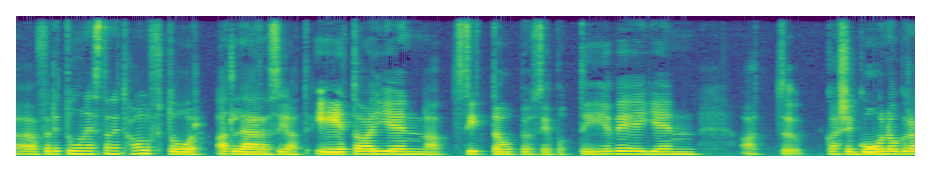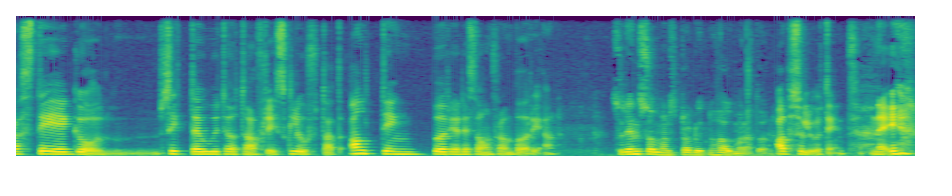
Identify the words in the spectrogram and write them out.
eh, för det tog nästan ett halvt år att lära sig att äta igen, att sitta uppe och se på TV igen, att eh, kanske gå några steg och sitta ute och ta frisk luft. Att allting började som från början. Så den sommaren sprang du ut något halvmaraton? Absolut inte, nej.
